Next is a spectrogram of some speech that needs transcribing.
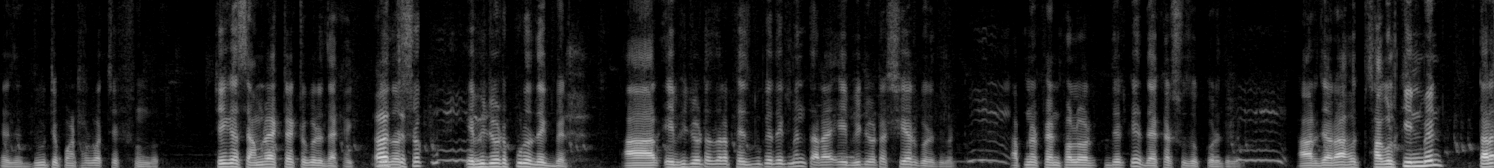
এই যে দুইটা পাঁঠার বাচ্চা সুন্দর। ঠিক আছে আমরা একটা একটা করে দেখাই। আচ্ছা। দর্শক এই ভিডিওটা পুরো দেখবেন। আর এই ভিডিওটা যারা ফেসবুকে দেখবেন তারা এই ভিডিওটা শেয়ার করে দিবেন। আপনার ফ্যান ফলোয়ারদেরকে দেখার সুযোগ করে দিবেন। আর যারা হচ্ছে ছাগল কিনবেন তারা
